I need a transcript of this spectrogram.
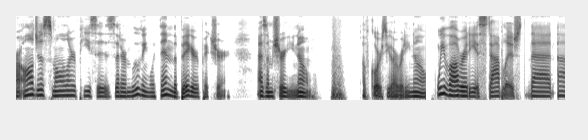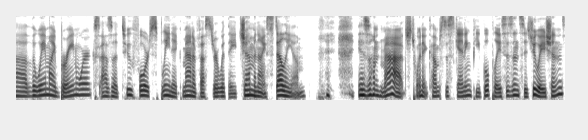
are all just smaller pieces that are moving within the bigger picture, as I'm sure you know. Of course, you already know. We've already established that uh, the way my brain works as a 2 4 splenic manifester with a Gemini stellium is unmatched when it comes to scanning people, places, and situations,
